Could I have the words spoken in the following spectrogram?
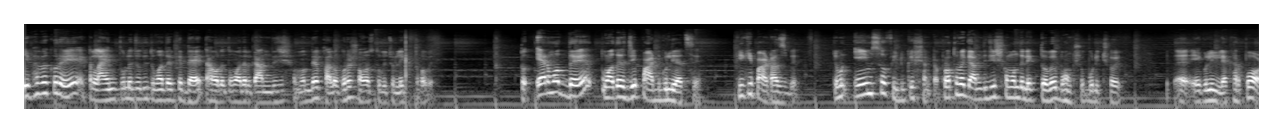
এইভাবে করে একটা লাইন তুলে যদি তোমাদেরকে দেয়, তাহলে তোমাদের গান্ধীজি সম্বন্ধে ভালো করে সমস্ত কিছু লিখতে হবে। তো এর মধ্যে তোমাদের যে পার্টগুলি আছে, কি কি পার্ট আসবে? যেমন এইমস অফ এডুকেশনটা প্রথমে গান্ধীজির সম্বন্ধে লিখতে হবে বংশ পরিচয় এগুলি লেখার পর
